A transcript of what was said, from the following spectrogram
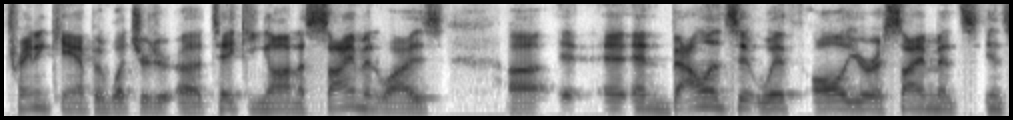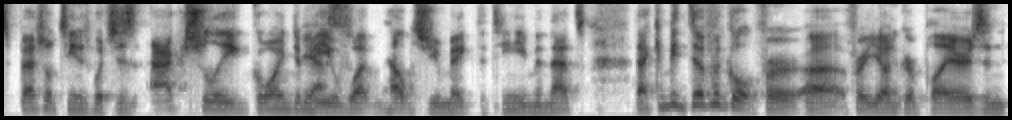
training camp and what you're uh, taking on assignment wise. Uh, and balance it with all your assignments in special teams, which is actually going to yes. be what helps you make the team, and that's that can be difficult for uh, for younger players, and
